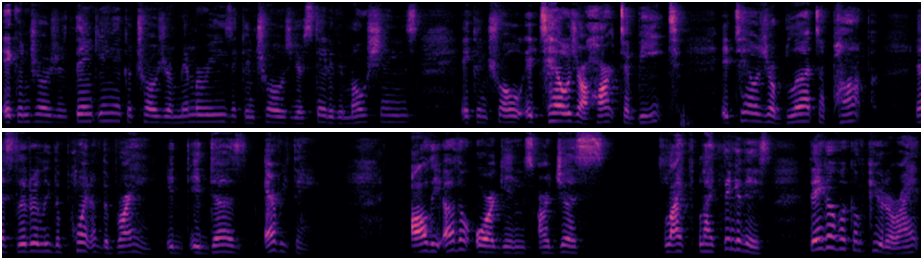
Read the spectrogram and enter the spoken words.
It controls your thinking, it controls your memories, it controls your state of emotions, it control it tells your heart to beat, it tells your blood to pump. That's literally the point of the brain. It it does everything. All the other organs are just like like think of this. Think of a computer, right?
